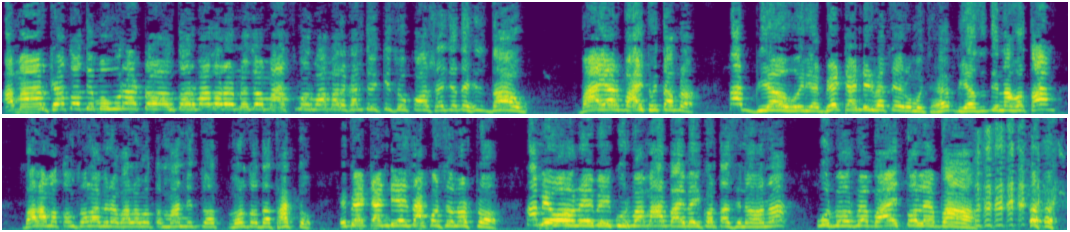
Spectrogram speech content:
আমার ক্ষেত দিব উড়া টন তোর বাগানের মেজে মাছ মারবো আমার খালি তুই কিছু কষ এই যে দেখিস দাও। ভাই আর ভাই থইতাম না। আর বিয়া হই রে বে ট্যান্ডির ভেতরে এরম হচ্ছে হ্যাঁ বিয়া যদি না হতাম বালা মতন চলাবে ভালো মতন মানিত মর্যাদা থাকতো। এই বেটান দিয়ে যা করছে নষ্ট। আমি ও নেই বেই গুরবা মার ভাই ভাই করতাছি না না উঠবে ভাই তোলে বা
